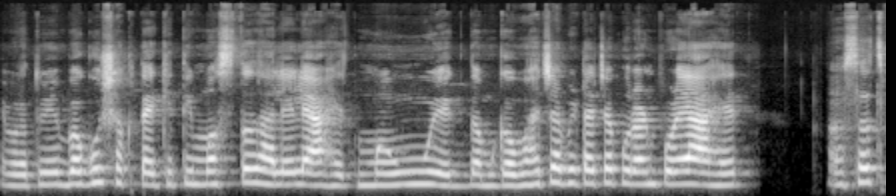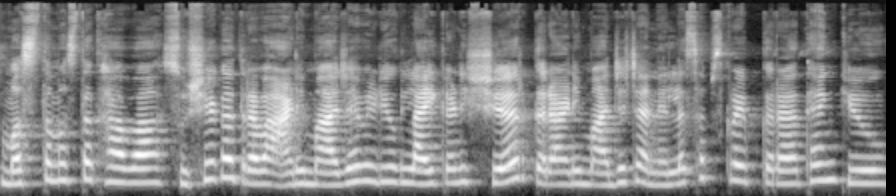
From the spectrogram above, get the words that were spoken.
हे बघा तुम्ही बघू शकता किती मस्त झालेल्या आहेत. मऊ एकदम गव्हाच्या पिठाच्या पुरणपोळ्या आहेत. असंच मस्त मस्त खावा सुशेगात राहा आणि माझ्या व्हिडिओ लाईक आणि शेअर करा आणि माझ्या चॅनलला सबस्क्राईब करा. थँक्यू.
